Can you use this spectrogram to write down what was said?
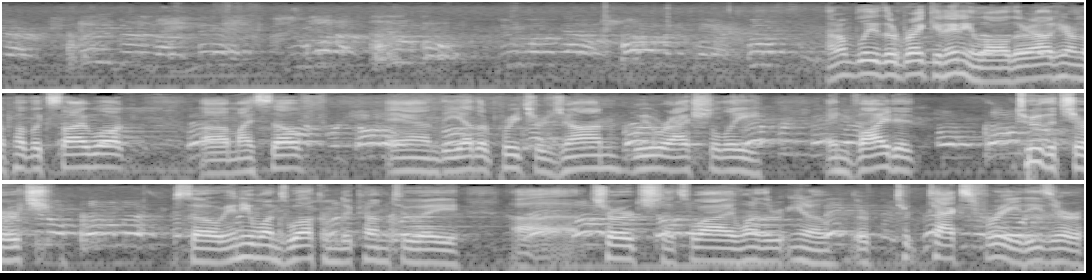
You're leaders of men. You want approval. You want that Obamacare, don't you? I don't believe they're breaking any law. They're out here on the public sidewalk. Uh, myself and the other preacher, John, we were actually invited to the church So anyone's welcome to come to a uh, church. That's why one of the you know they're t- tax free. These are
